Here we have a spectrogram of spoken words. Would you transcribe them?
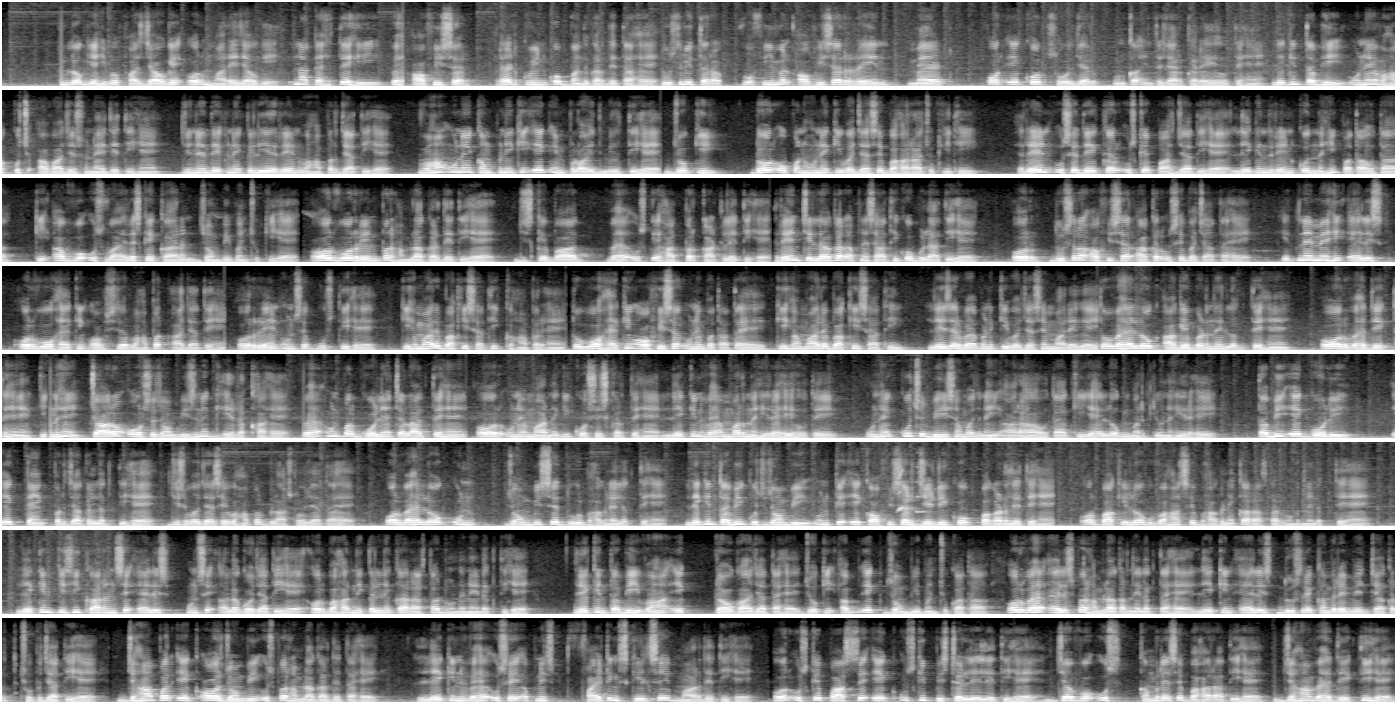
तुम लोग यहीं पर फंस जाओगे और मारे जाओगे। इतना कहते ही वह ऑफिसर रेड क्वीन को बंद कर देता है। दूसरी तरफ़ वो फीमेल ऑफिसर रेन, मैट और एक और सोल्जर उनका इंतज़ार कर रहे होते हैं। लेकिन तभी उन्हें वहाँ कुछ आवाज़ें सुनाई देती हैं, जिन्हें देखने के लिए रेन वहाँ पर जाती है। वहाँ उन्हें कंपनी की एक एम्प्लॉय मिलती है, जो कि डोर ओपन होने की वजह से बाहर आ चुकी थी। रेन उसे देखकर उसके पास जाती है, लेकिन रेन को नहीं पता होता कि अब वो उस वायरस के कारण जोम्बी बन चुकी है और वो रेन पर हमला कर देती है, जिसके बाद वह उसके हाथ पर काट लेती है। रेन चिल्लाकर अपने साथी को बुलाती है और दूसरा ऑफिसर आकर उसे बचाता है। इतने में ही एलिस और वो हैकिंग ऑफिसर वहाँ पर आ जाते हैं और रेन उनसे पूछती है कि हमारे बाकी साथी कहाँ पर हैं? तो वो हैकिंग ऑफिसर उन्हें बताता है कि हमारे बाकी साथी लेजर वेपन की वजह से मारे गए। तो वह लोग आगे बढ़ने लगते हैं और वह देखते हैं कि उन्हें चारों ओर से जॉम्बीज ने घेर रखा है। वह उन पर गोलियाँ चलाते हैं और उन्हें मारने की कोशिश करते हैं, लेकिन वह मर नहीं रहे होते। उन्हें कुछ भी समझ नहीं आ रहा होता कि यह लोग मर क्यों नहीं रहे। तभी एक गोली एक टैंक पर जाकर लगती है, जिस वजह से वहाँ पर ब्लास्ट हो जाता है, और वह लोग उन जॉम्बी से दूर भागने लगते हैं। लेकिन तभी कुछ जॉम्बी उनके एक ऑफिसर जेडी को पकड़ लेते हैं, और बाकी लोग वहाँ से भागने का रास्ता ढूँढने लगते हैं। लेकिन किसी कारण से एलिस उनसे अलग हो जाती है, और बाहर निकलने का रास्ता ढूँढने लगती है। लेकिन तभी वहाँ एक डॉग आ जाता है, जो कि अब एक जोम्बी बन चुका था, और वह एलिस पर हमला करने लगता है, लेकिन एलिस दूसरे कमरे में जाकर छुप जाती है, जहाँ पर एक और जोम्बी उस पर हमला कर देता है, लेकिन वह उसे अपनी फाइटिंग स्किल से मार देती है, और उसके पास से एक उसकी पिस्टल ले लेती है, जब वो उस कमरे से बाहर आती है, जहाँ वह देखती है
